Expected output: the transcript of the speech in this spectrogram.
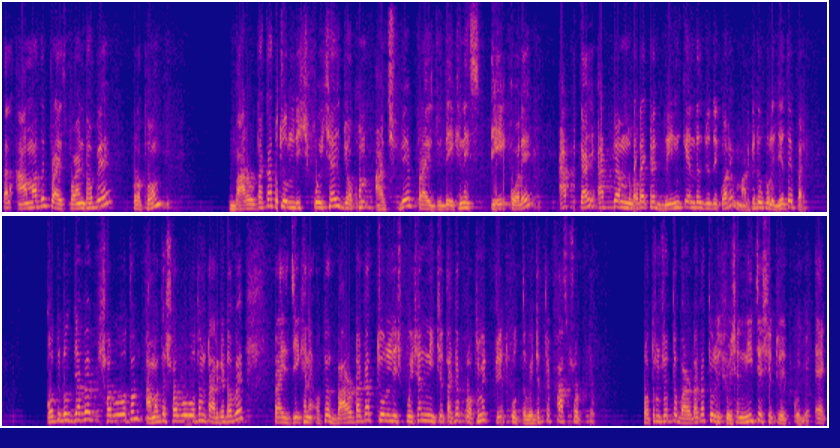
তাহলে আমাদের প্রাইস পয়েন্ট হবে প্রথম বারো টাকা চল্লিশ পয়সায় যখন আসবে প্রাইস যদি এখানে স্টে করে আটকায় আটকানোর পরে একটা গ্রিন ক্যান্ডেল যদি করে মার্কেট উপরে যেতে পারে। কতটুকু যাবে? সর্বপ্রথম, আমাদের সর্বপ্রথম টার্গেট হবে প্রাইস যেখানে, অর্থাৎ বারো টাকা চল্লিশ পয়সার নিচে তাকে প্রথমে ট্রেড করতে হবে। এটা হচ্ছে ফার্স্ট শর্ত। প্রথম শর্ত, বারো টাকা চল্লিশ পয়সার নিচে সে ট্রেড করবে। এক,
